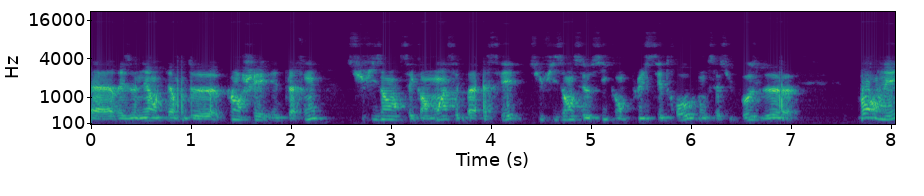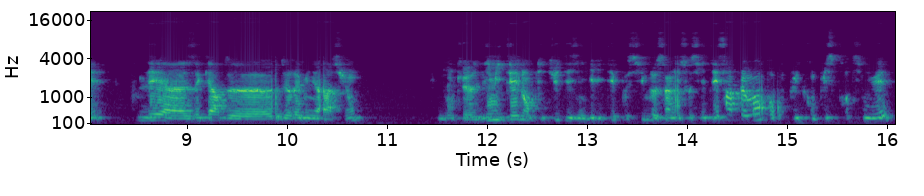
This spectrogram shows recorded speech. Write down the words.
Euh, raisonner en termes de plancher et de plafond. Suffisant, c'est quand moins c'est pas assez. Suffisant, c'est aussi quand plus c'est trop. Donc ça suppose de borner les euh, écarts de rémunération donc euh, limiter l'amplitude des inégalités possibles au sein de nos sociétés, simplement pour qu'on puisse continuer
